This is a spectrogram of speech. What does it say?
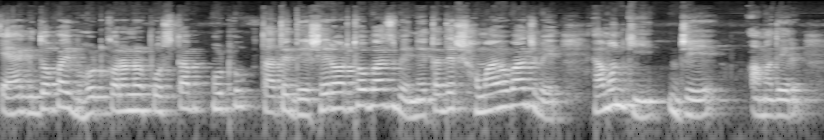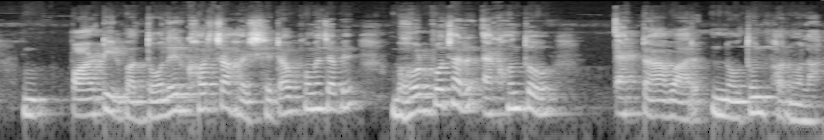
এক দফায় ভোট করানোর প্রস্তাব উঠুক, তাতে দেশের অর্থও বাঁচবে, নেতাদের সময়ও বাঁচবে, এমনকি যে আমাদের পার্টির বা দলের খরচা হয় সেটাও কমে যাবে। ভোট প্রচার এখন তো একটা আবার নতুন ফর্মুলা,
